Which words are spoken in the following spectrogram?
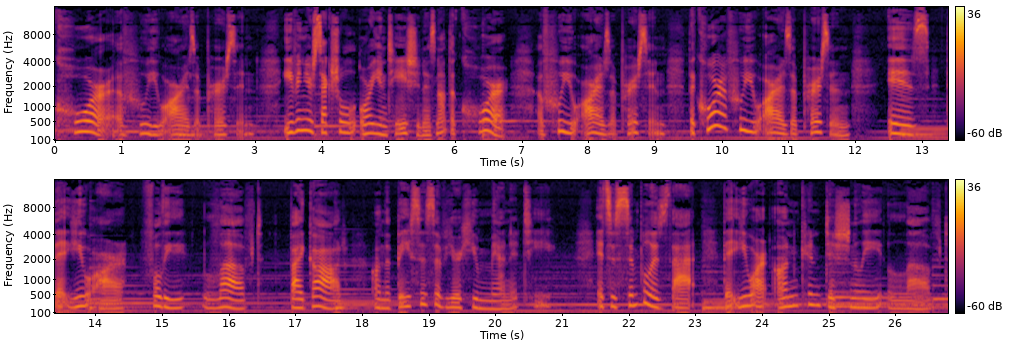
core of who you are as a person. Even your sexual orientation is not the core of who you are as a person. The core of who you are as a person is that you are fully loved by God on the basis of your humanity. It's as simple as that, that you are unconditionally loved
